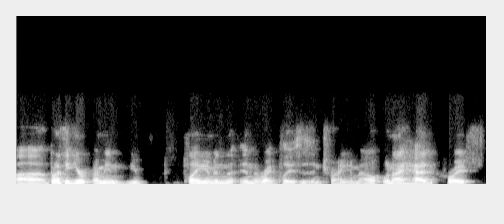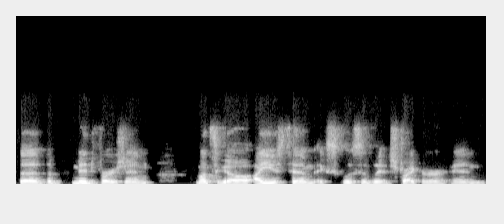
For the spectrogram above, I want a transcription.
Uh, but I think you're, I mean, you're playing him in the in the right places and trying him out. When I had Cruyff, the the mid version, months ago, I used him exclusively at striker, and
